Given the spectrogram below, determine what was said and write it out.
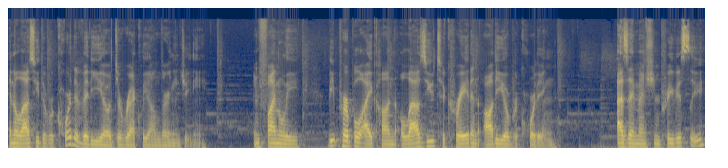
and allows you to record a video directly on Learning Genie. And finally, the purple icon allows you to create an audio recording as I mentioned previously,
